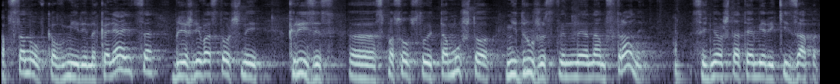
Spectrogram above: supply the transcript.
обстановка в мире накаляется. Ближневосточный кризис э, способствует тому что недружественные нам страны соединенные штаты америки и запад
